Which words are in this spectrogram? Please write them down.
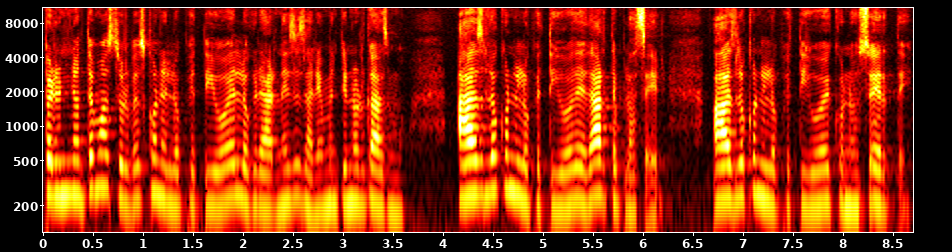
Pero no te masturbes con el objetivo de lograr necesariamente un orgasmo. Hazlo con el objetivo de darte placer hazlo con el objetivo de conocerte.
